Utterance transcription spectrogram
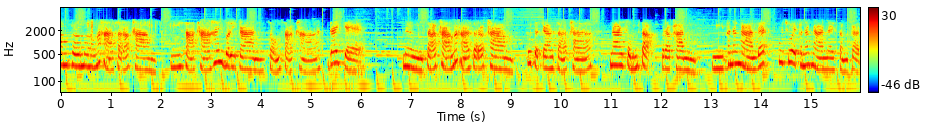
อำเภอเมืองมหาสารคาม มีสาขาให้บริการสองสาขา ได้แก่ 1. สาขามหาสารคาม ผู้จัดการสาขา นายสมศักดิ์ประพันธ์ มีพนักงานและผู้ช่วยพนักงานในสังกัด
